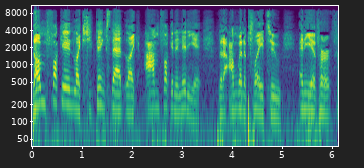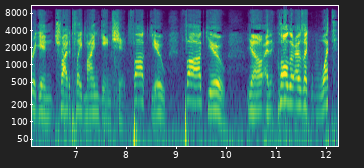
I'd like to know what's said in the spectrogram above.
dumb fucking like she thinks that like I'm fucking an idiot that I'm gonna play to any of her friggin' try to play mind game shit. Fuck you, fuck you, you know. And it called her. I was like, what?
